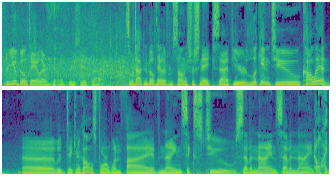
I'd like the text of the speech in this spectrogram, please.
for you, Bill Taylor. I appreciate that. So we're talking to Bill Taylor from Songs for Snakes. Uh, if you're looking to call in, uh, we're taking your calls 415-962-7979. Oh, I,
